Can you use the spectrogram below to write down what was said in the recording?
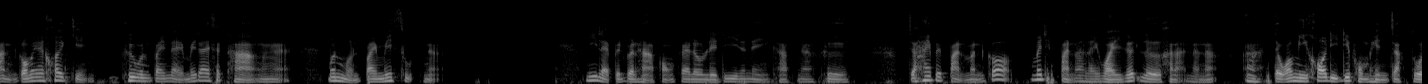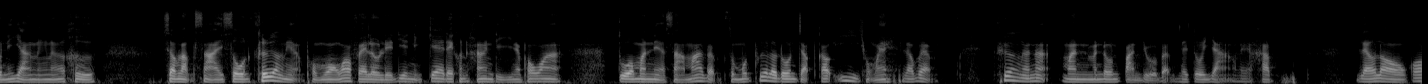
ั่นก็ไม่ค่อยเก่ง คือมันไปไหนไม่ได้สักทางนึงอะมันเหมือนไปไม่สุดน่ะนี่แหละเป็นปัญหาของแฟโ o เ e ดี้นั่นเองครับนะคือ จะให้ไปปั่นมันก็ไม่ได้ปั่นอะไรไวเลิศเลอขนาดนั้นนะอะแต่ว่ามีข้อดีที่ผมเห็นจากตัวนี้อย่างหนึ่งนะก็คือสำหรับสายโซนเครื่องเนี่ยผมมองว่า f a r o Radiant เนี่ยแก้ได้ค่อนข้างดีนะเพราะว่าตัวมันเนี่ยสามารถแบบสมมติเพื่อเราโดนจับเก้าอี้ถูกไหมแล้วแบบเครื่องนั้นอะ่ะมันมันโดนปั่นอยู่แบบในตัวอย่างเลยครับ แล้วเราก็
